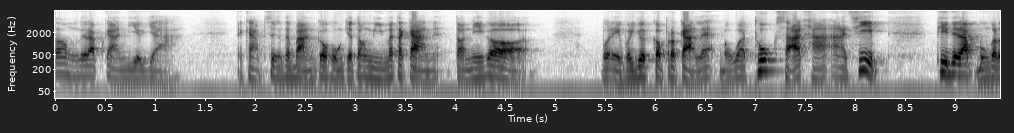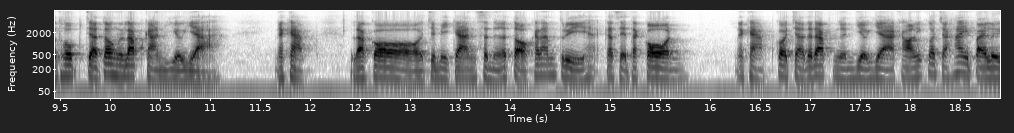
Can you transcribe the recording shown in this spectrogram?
ต้องได้รับการเยียวยานะครับซึ่งรัฐบาลก็คงจะต้องมีมาตรการเนี่ยตอนนี้ก็พลเอกประยุทธ์ก็ประกาศแล้วบอกว่าทุกสาขาอาชีพที่ได้รับผลกระทบจะต้องได้รับการเยียวยานะครับแล้วก็จะมีการเสนอต่อคณะรัฐมนตรีเกษตรกร นะครับก็จะได้รับเงินเยียวยาคราวนี้ก็จะให้ไปเลย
